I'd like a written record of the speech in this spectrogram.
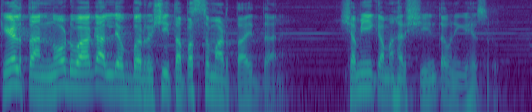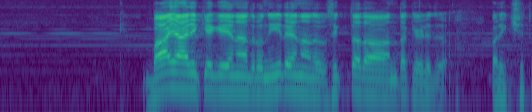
ಕೇಳ್ತಾನೆ, ನೋಡುವಾಗ ಅಲ್ಲಿ ಒಬ್ಬ ಋಷಿ ತಪಸ್ಸು ಮಾಡ್ತಾ ಇದ್ದಾನೆ. ಶಮೀಕ ಮಹರ್ಷಿ ಅಂತ ಅವನಿಗೆ ಹೆಸರು. ಬಾಯಾರಿಕೆಗೆ ಏನಾದರೂ ನೀರೇನಾದರೂ ಸಿಗ್ತದಾ ಅಂತ ಕೇಳಿದರು. ಪರೀಕ್ಷಿತ.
